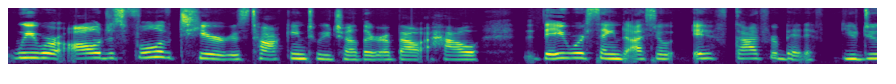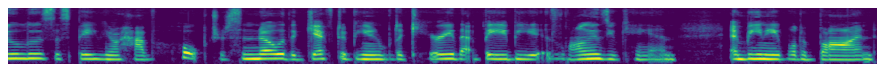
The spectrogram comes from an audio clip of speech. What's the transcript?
we were all just full of tears talking to each other about how they were saying to us, you know, if God forbid, if you do lose this baby, you know, have hope. Just to know the gift of being able to carry that baby as long as you can and being able to bond.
